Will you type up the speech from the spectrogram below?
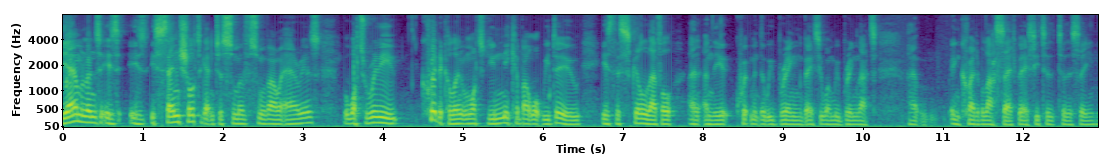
the ambulance is, is essential to get into some of some of our areas but what's really critical and what's unique about what we do is the skill level and, and the equipment that we bring basically when we bring that uh, incredible asset basically to, to the scene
